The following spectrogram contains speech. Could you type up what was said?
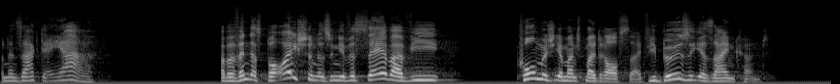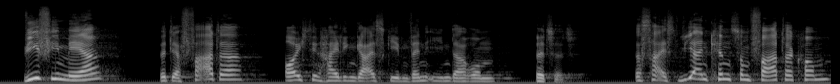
Und dann sagt er, ja, aber wenn das bei euch schon ist und ihr wisst selber, wie komisch ihr manchmal drauf seid, wie böse ihr sein könnt, wie viel mehr wird der Vater euch den Heiligen Geist geben, wenn ihr ihn darum bittet? Das heißt, wie ein Kind zum Vater kommen,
